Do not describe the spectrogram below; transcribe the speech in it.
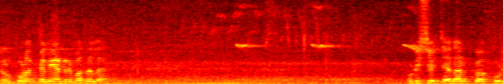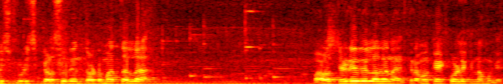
ತಿಳ್ಕೊಳಕ್ಕೆ ಕಲಿಯನ್ರಿ ಮೊದಲ. ಕುಡಿಸಿ ಜನ ಕುಡಿಸಿ ಕುಡಿಸಿ ಕಳಿಸೋದೇನು ದೊಡ್ಡ ಮಾತಲ್ಲ. ಭಾಳ ತಿಳಿಯೋದಿಲ್ಲ ಅದನ್ನು, ಕ್ರಮ ಕೈಗೊಳ್ಳಿಕ್ಕೆ ನಮಗೆ.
